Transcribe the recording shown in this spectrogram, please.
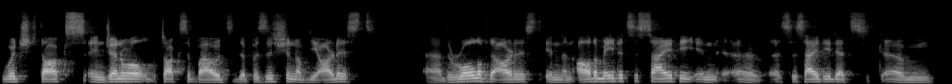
which talks in general talks about the position of the artist, uh, the role of the artist in an automated society, in a, a society that's um,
